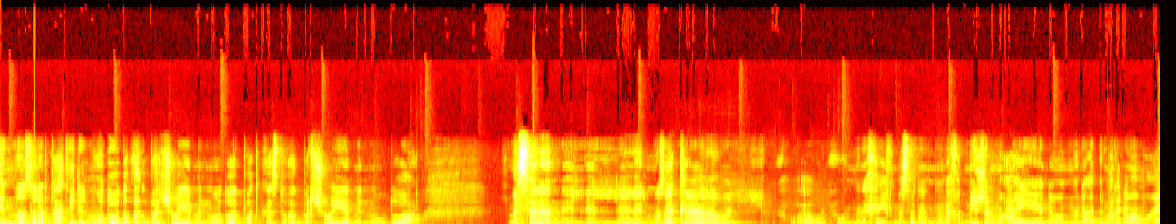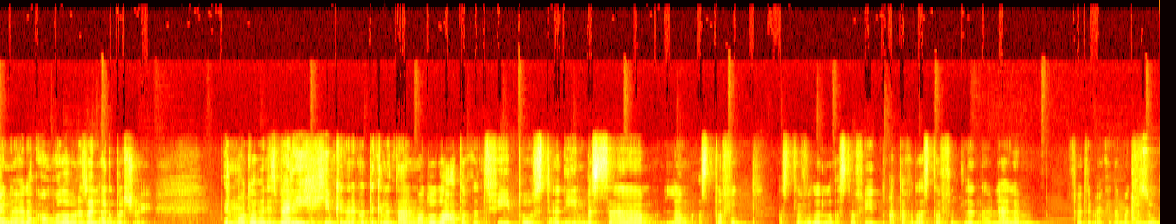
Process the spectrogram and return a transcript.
النظرة بتاعتي للموضوع ده أكبر شوية من موضوع البودكاست وأكبر شوية من موضوع مثلا ال- ال- المذاكرة أو ال أو أو إن أنا خايف مثلا إن أنا آخد major معين أو إن أنا أقدم على جامعة معينة لا هو الموضوع بالنسبة لي أكبر شوية. الموضوع بالنسبة لي يمكن أنا كنت اتكلمت عن الموضوع ده أعتقد في post قديم بس أنا لم أستفض أستفض ولا أستفيض؟ أعتقد أستفض لأن قبلها لم فتبقى كده مجزوم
